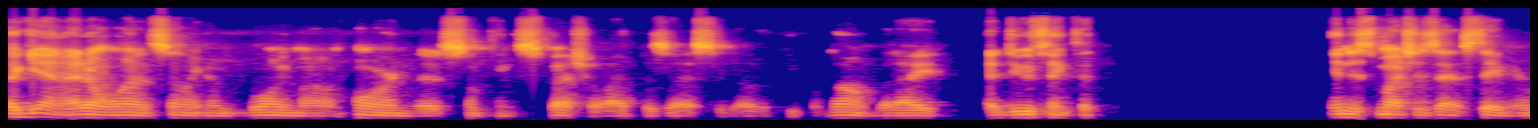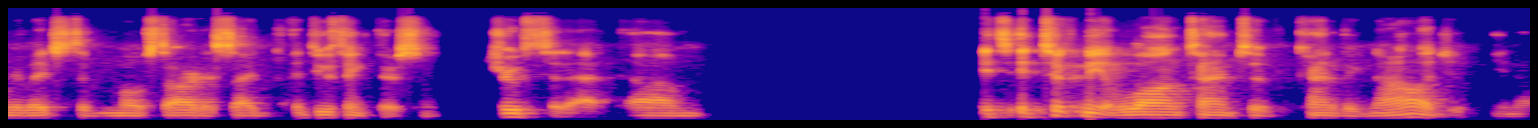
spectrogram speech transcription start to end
again i don't want to sound like i'm blowing my own horn there's something special i possess that other people don't but i i do think that in as much as that statement relates to most artists, I, I do think there's some truth to that. Um, it's, it took me a long time to kind of acknowledge it. You know,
